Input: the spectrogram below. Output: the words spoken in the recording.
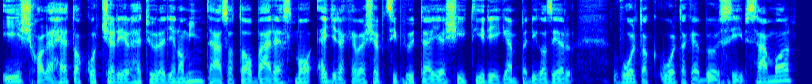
és ha lehet, akkor cserélhető legyen a mintázata, bár ezt ma egyre kevesebb cipő teljesíti, régen pedig azért voltak, voltak ebből szép számmal,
